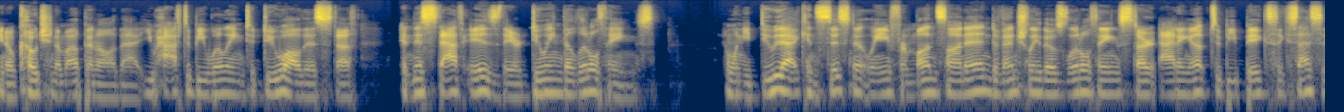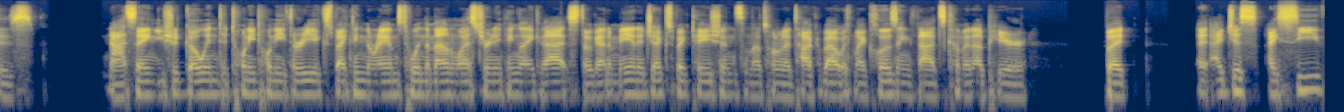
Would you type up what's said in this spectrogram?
you know coaching him up and all that. You have to be willing to do all this stuff and this staff is they are doing the little things. And when you do that consistently for months on end eventually those little things start adding up to be big successes not saying you should go into 2023 expecting the Rams to win the Mountain West or anything like that. Still got to manage expectations. And that's what I'm going to talk about with my closing thoughts coming up here but I, I just I see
